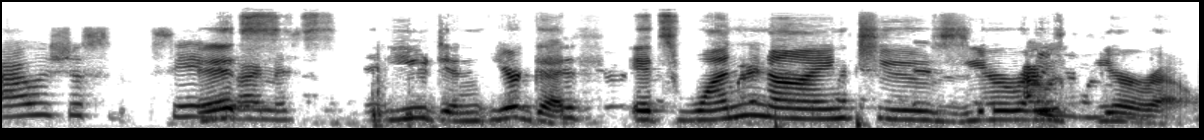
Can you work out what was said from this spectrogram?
I was just if I missed. you didn't, you're good. It's- It's one nine two zero zero.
